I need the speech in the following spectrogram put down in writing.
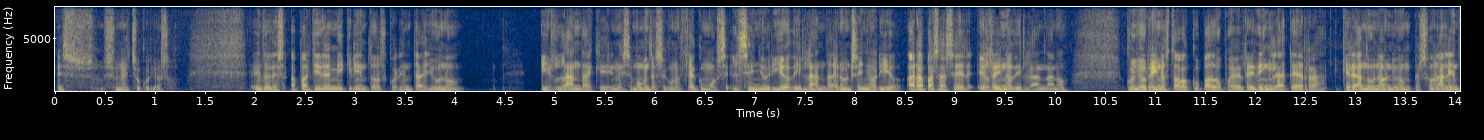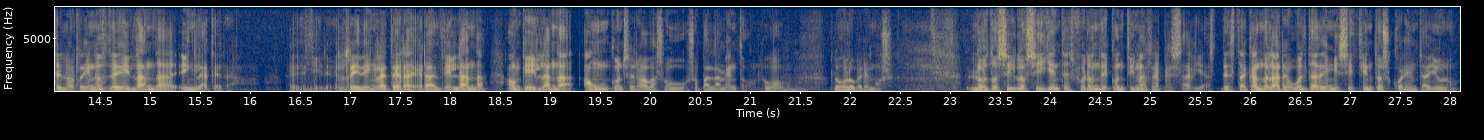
Es, es un hecho curioso. Entonces, a partir de 1541, Irlanda, que en ese momento se conocía como el señorío de Irlanda, era un señorío, ahora pasa a ser el reino de Irlanda, ¿no? cuyo reino estaba ocupado por el rey de Inglaterra, creando una unión personal entre los reinos de Irlanda e Inglaterra. Es decir, el rey de Inglaterra era el de Irlanda, aunque Irlanda aún conservaba su, su parlamento. Luego, luego lo veremos. Los dos siglos siguientes fueron de continuas represalias, destacando la revuelta de 1641.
